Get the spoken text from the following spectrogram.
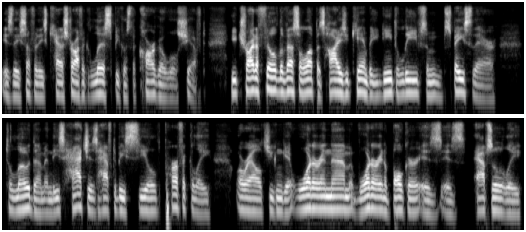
is they suffer these catastrophic lists because the cargo will shift. You try to fill the vessel up as high as you can, but you need to leave some space there to load them. And these hatches have to be sealed perfectly, or else you can get water in them. Water in a bulker is is absolutely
